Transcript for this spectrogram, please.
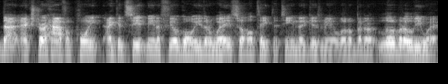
that extra half a point, I could see it being a field goal either way. So I'll take the team that gives me a little bit of little bit of leeway.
